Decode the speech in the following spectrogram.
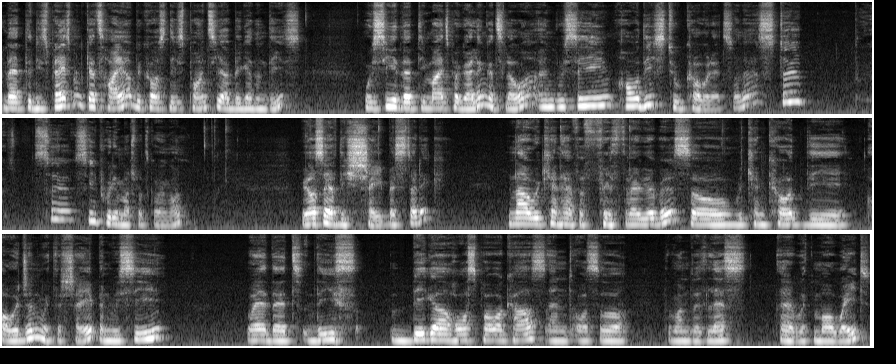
that the displacement gets higher because these points here are bigger than these. We see that the miles per gallon gets lower, and we see how these two correlate. So there's still, still see pretty much what's going on. We also have the shape aesthetic. Now we can have a fifth variable, so we can code the origin with the shape, and we see where that these bigger horsepower cars and also the one with less, uh, with more weight,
